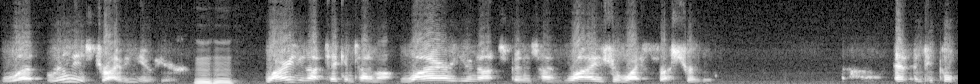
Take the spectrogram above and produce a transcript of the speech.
what really is driving you here. Mm-hmm. Why are you not taking time off? Why are you not spending time? Why is your wife frustrated? Uh, and, and people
